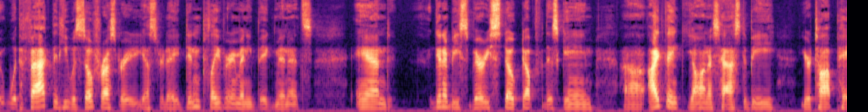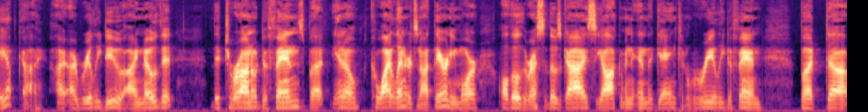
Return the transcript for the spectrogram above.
with the fact that he was so frustrated yesterday, didn't play very many big minutes, and going to be very stoked up for this game, uh, I think Giannis has to be your top pay up guy. I, I really do. I know that that Toronto defends, but you know Kawhi Leonard's not there anymore. Although the rest of those guys, Siakam and, and the gang, can really defend. But uh,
